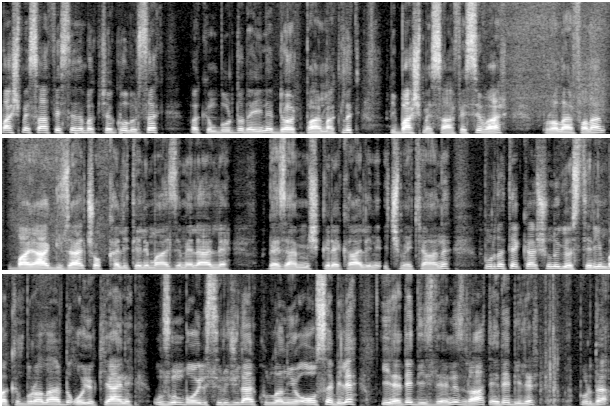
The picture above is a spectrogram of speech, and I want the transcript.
Baş mesafesine de bakacak olursak bakın burada da yine 4 parmaklık bir baş mesafesi var. Buralar falan bayağı güzel çok kaliteli malzemelerle bezenmiş Grekale'nin iç mekanı. Burada tekrar şunu göstereyim. Bakın buralarda oyuk yani uzun boylu sürücüler kullanıyor olsa bile yine de dizleriniz rahat edebilir. Burada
